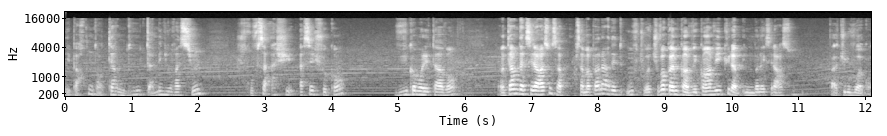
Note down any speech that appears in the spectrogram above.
Mais par contre, en termes d'amélioration, je trouve ça assez, choquant. Vu comment elle était avant. En termes d'accélération, ça ça m'a pas l'air d'être ouf, tu vois. Tu vois quand même quand un, vé- quand un véhicule a une bonne accélération, bah, tu le vois quoi.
